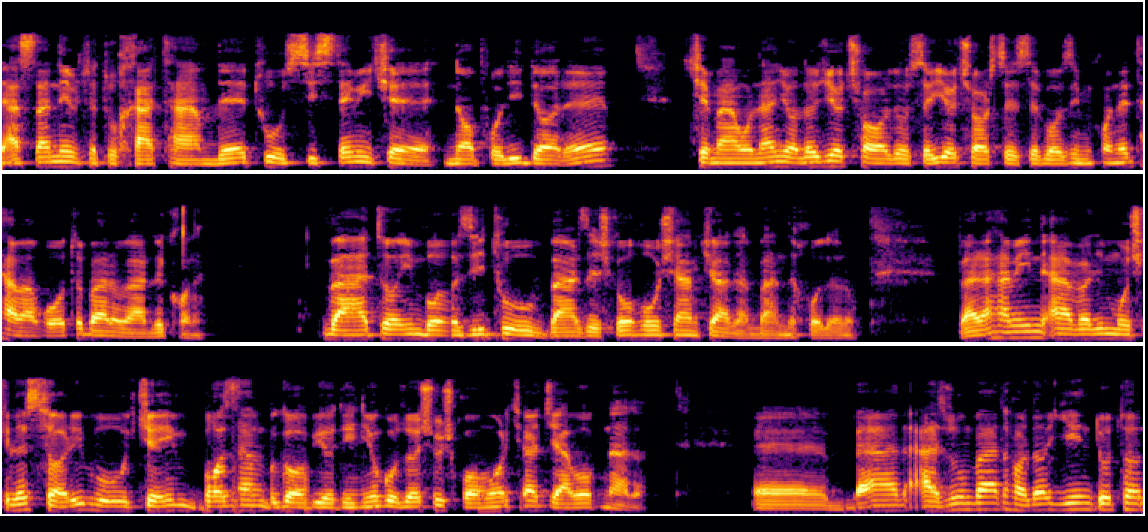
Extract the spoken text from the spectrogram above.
اصلا نمی‌تونه تو خط حمله تو سیستمی که ناپولی داره که معمولا یا یا 4 2 3 یا 4 3 3 بازی می‌کنه توقعات رو برآورده کنه. و حتی این بازی تو ورزشگاه هوش هم کردن بنده خدا رو. برای همین اولین مشکل ساری بود که این بازم گابیادینیو گذاشتش قمار کرد جواب نداد. بعد از اون بعد حالا این دوتا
